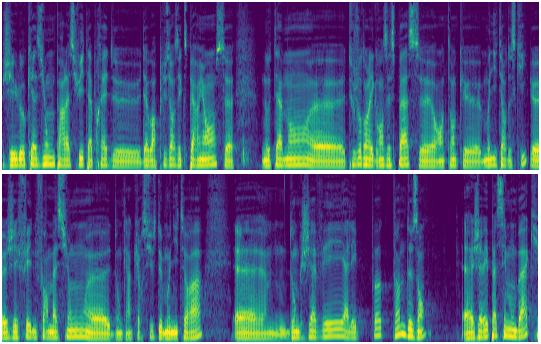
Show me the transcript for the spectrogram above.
J'ai eu l'occasion par la suite, après, d'avoir plusieurs expériences, euh, notamment euh, toujours dans les grands espaces euh, en tant que moniteur de ski. J'ai fait une formation, donc un cursus de monitorat. Donc j'avais à l'époque 22 ans. Euh, j'avais passé mon bac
